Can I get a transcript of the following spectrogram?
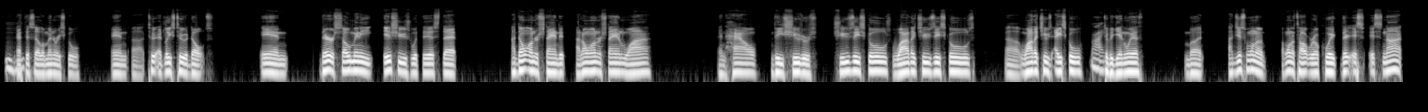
hmm at this elementary school and uh, two, at least two adults. And there are so many issues with this that I don't understand it. I don't understand why and how these shooters choose these schools, why they choose these schools, uh, why they choose a school right. to begin with. But I just want to I want to talk real quick. There, it's it's not.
